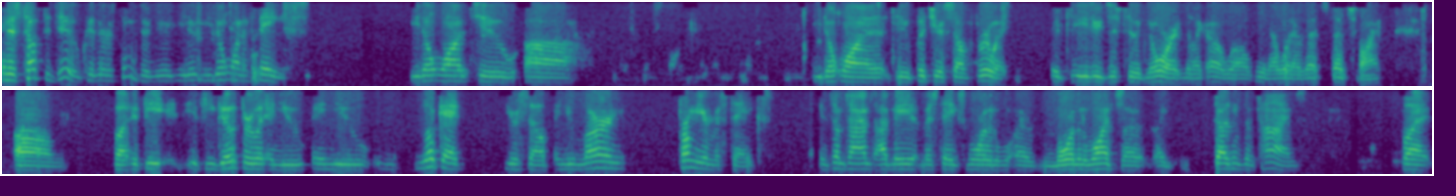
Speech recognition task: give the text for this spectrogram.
and it's tough to do because there are things that you you, you don't want to face. You don't want to. Uh, you don't want to put yourself through it. It's easier just to ignore it and be like, oh well, you know, whatever. That's that's fine. Um, but if you if you go through it and you and you look at yourself and you learn from your mistakes, and sometimes I've made mistakes more than uh, more than once, uh, like dozens of times. But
